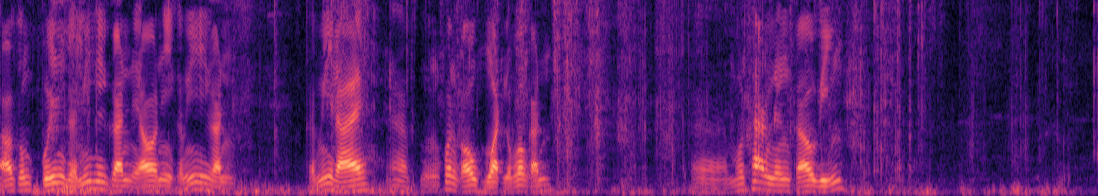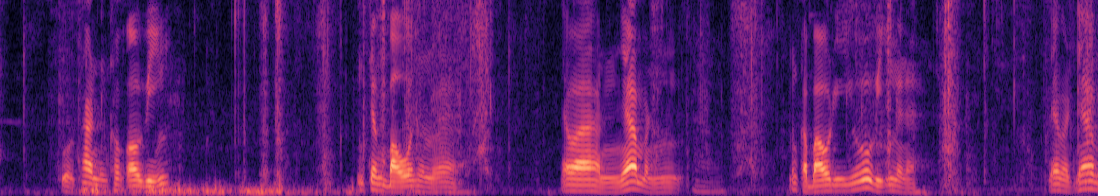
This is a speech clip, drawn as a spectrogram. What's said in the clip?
เอาถุงปุ๋ยนี่ก็มีคือกันเอานี่ก็มีคือกันก็มีหลายนะครับหมู่ลางคนก็เอาหวดกับพร้อมกันเอ่อหมูทางหนึ่งก็เอาหวิงตัวทางหนึ่งเขาก็เอาหวิงมันจังเบาสันว่าแต่ว่าหันย่ามมันมันก็เบาดีอยู่หวิงน่ะนะแต่ว่าย่าม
